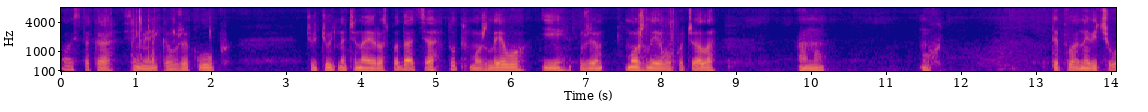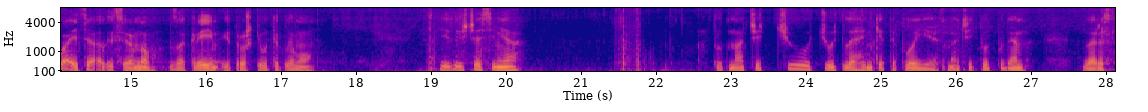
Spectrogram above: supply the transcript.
Ось така сімейка, вже клуб. Чуть-чуть починає розпадатися. Тут можливо і вже можливо почала а ну. Ух. Тепла не відчувається, але все одно закриємо і трошки утеплимо. Слідуюча сім'я. Тут наче чуть-чуть легеньке тепло є. Значить тут будемо зараз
